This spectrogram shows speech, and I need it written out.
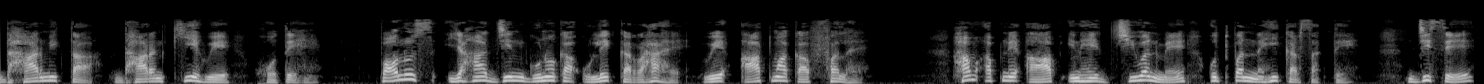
धार्मिकता धारण किए हुए होते हैं। पॉलुस यहाँ जिन गुणों का उल्लेख कर रहा है, वे आत्मा का फल है। हम अपने आप इन्हें जीवन में उत्पन्न नहीं कर सकते जिससे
